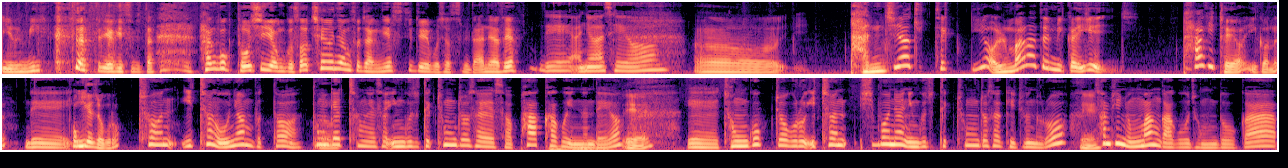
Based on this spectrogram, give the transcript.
이름이 여기 있습니다. 한국도시연구소 최은영 소장님 스튜디오에 모셨습니다. 안녕하세요. 네, 안녕하세요. 어, 반지하 주택이 얼마나 됩니까? 이게 파악이 돼요, 이거는? 네. 통계적으로? 2000, 2005년부터 통계청에서 어. 인구주택 총조사에서 파악하고 있는데요. 예. 예, 전국적으로 2015년 인구주택 총조사 기준으로 예. 36만 가구 정도가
